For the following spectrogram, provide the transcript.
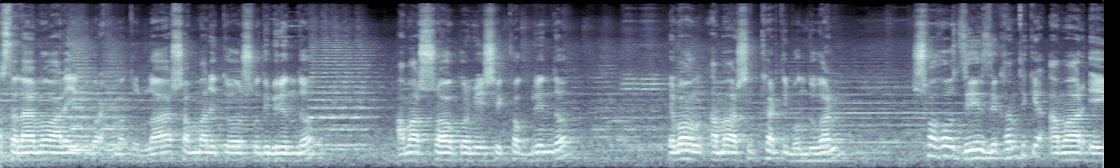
আসসালামু আলাইকুম রহমতুল্লাহ, সম্মানিত সুদীবৃন্দ আমার সহকর্মী শিক্ষকবৃন্দ এবং আমার শিক্ষার্থী বন্ধুগণ, সহ যে যেখান থেকে আমার এই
